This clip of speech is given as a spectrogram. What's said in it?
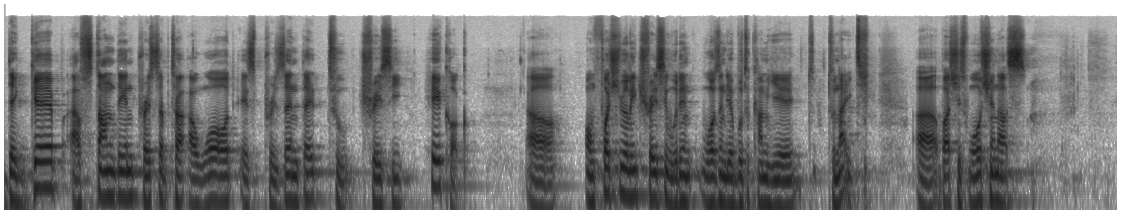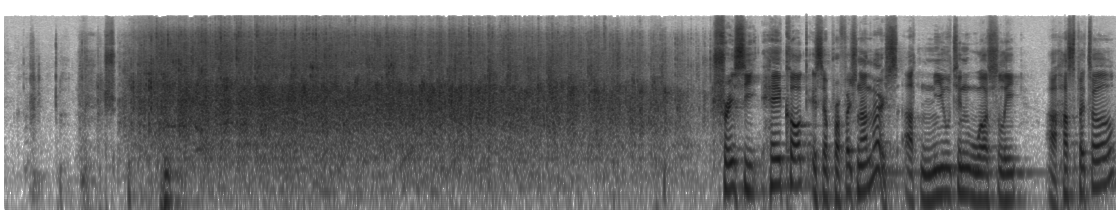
The GEP Outstanding Preceptor Award is presented to Tracy Haycock. Uh, unfortunately, Tracy wasn't able to come here tonight, uh, but she's watching us. Tracy Haycock is a professional nurse at Newton-Wellesley uh, Hospital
